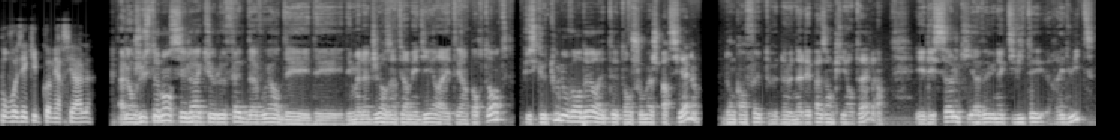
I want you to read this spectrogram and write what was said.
pour vos équipes commerciales. Alors justement, c'est là que le fait d'avoir des, managers intermédiaires a été importante, puisque tous nos vendeurs étaient en chômage partiel, donc en fait n'allaient pas en clientèle, et les seuls qui avaient une activité réduite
